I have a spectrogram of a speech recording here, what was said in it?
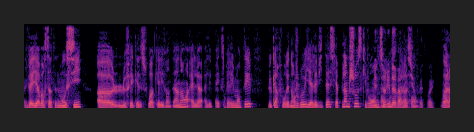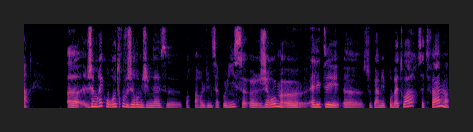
Il va y avoir certainement aussi euh, le fait qu'elle soit, qu'elle ait 21 ans, elle n'est pas expérimentée. Le carrefour est dangereux, il y a la vitesse, il y a plein de choses qui vont Une série d'avarices, en fait. Voilà. Euh, j'aimerais qu'on retrouve Jérôme Gimnez, euh, porte-parole d'une Police. Jérôme, elle était sous permis probatoire, cette femme.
